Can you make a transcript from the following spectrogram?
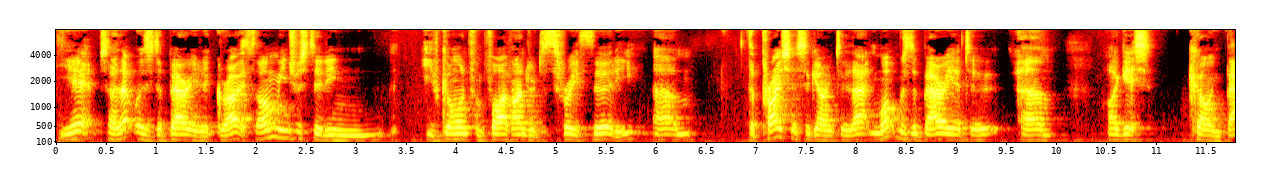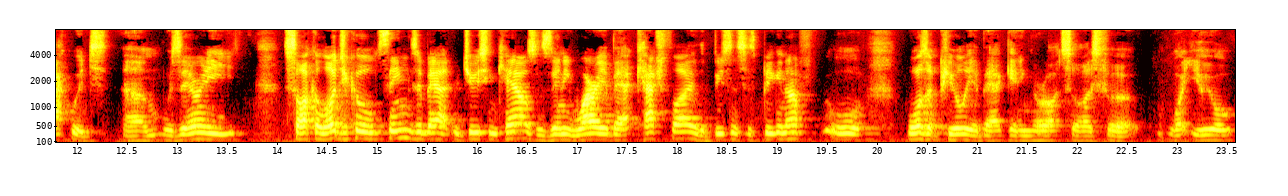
Yeah, so that was the barrier to growth. I'm interested in you've gone from 500 to 330. Um, the process of going through that, and what was the barrier to, um, I guess, going backwards? Um, was there any psychological things about reducing cows? Was there any worry about cash flow? The business is big enough, or was it purely about getting the right size for what your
